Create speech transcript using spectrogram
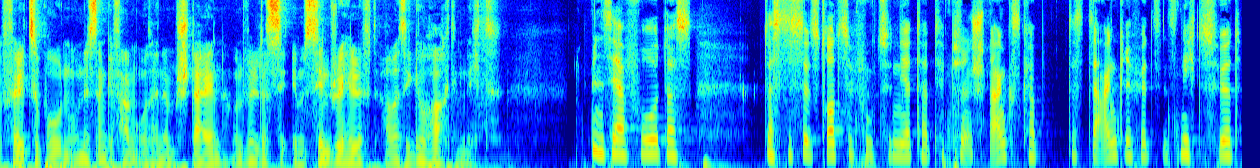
fällt zu Boden und ist dann gefangen unter einem Stein und will, dass sie ihm Sindri hilft, aber sie gehorcht ihm nicht. Ich bin sehr froh, dass, dass das jetzt trotzdem funktioniert hat. Ich habe schon Angst gehabt, dass der Angriff jetzt ins Nichts führt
